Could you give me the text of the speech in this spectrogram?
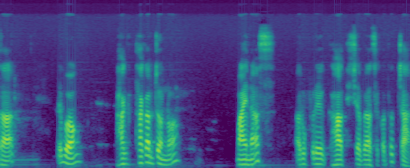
চার। এবং ভাগ থাকার জন্য মাইনাস আর উপরে ঘাত হিসাবে আছে কত? চার।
